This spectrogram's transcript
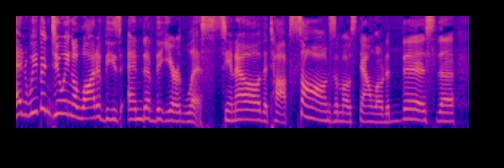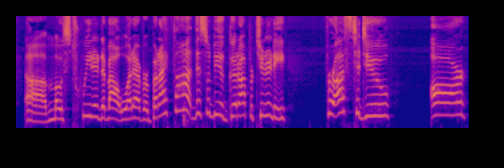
And we've been doing a lot of these end of the year lists, you know, the top songs, the most downloaded this, the uh, most tweeted about whatever. But I thought this would be a good opportunity for us to do our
